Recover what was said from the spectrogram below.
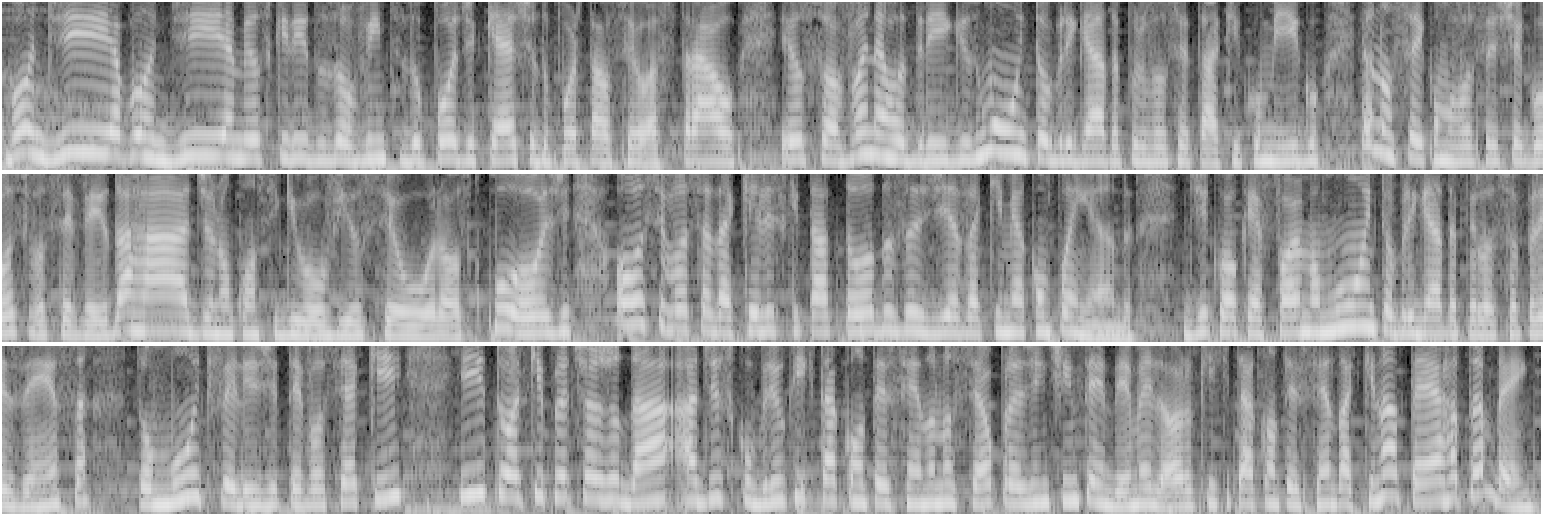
Bom dia, bom dia, meus queridos ouvintes do podcast do Portal Seu Astral. Eu sou a Vânia Rodrigues, muito obrigada por você estar aqui comigo. Eu não sei como você chegou, se você veio da rádio, não conseguiu ouvir o seu horóscopo hoje, ou se você é daqueles que está todos os dias aqui me acompanhando. De qualquer forma, muito obrigada pela sua presença. Estou muito feliz de ter você aqui e estou aqui para te ajudar a descobrir o que está acontecendo no céu para a gente entender melhor o que está acontecendo aqui na Terra também.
